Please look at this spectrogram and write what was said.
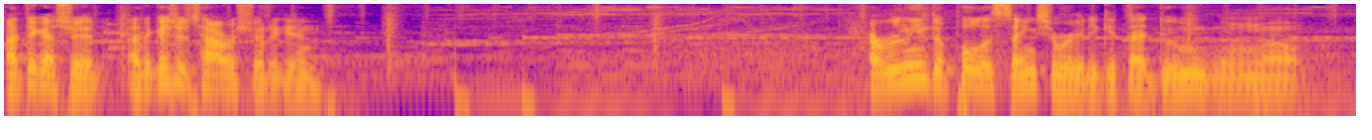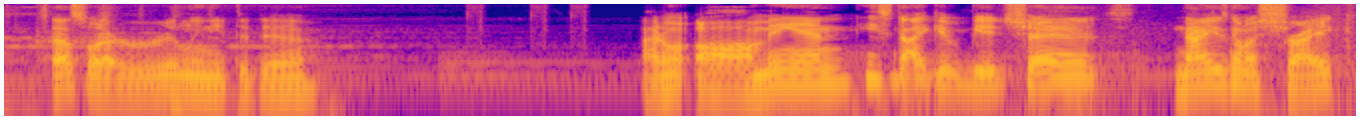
I think I should. I think I should tower shield again. I really need to pull a sanctuary to get that doom and gloom out. That's what I really need to do. I don't. Oh man, he's not giving me a chance. Now he's gonna strike.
